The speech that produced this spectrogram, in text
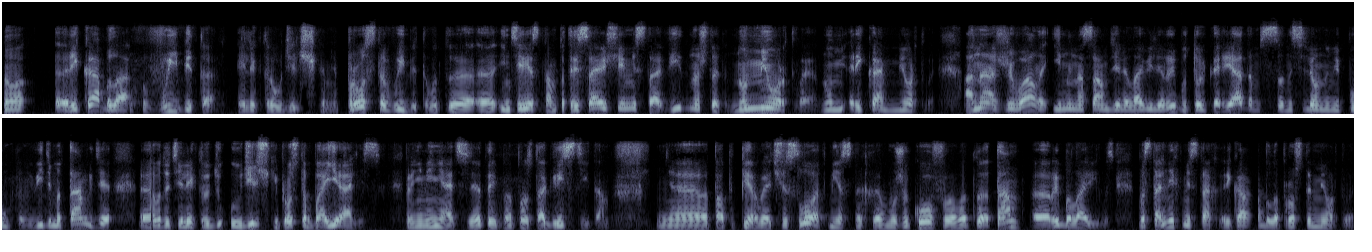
но река была выбита электроудильщиками. Просто выбита. Вот э, э, интересно, там потрясающие места. Видно, что это, но мертвая. Ну, река мертвая. Она оживала, и мы на самом деле ловили рыбу только рядом с населенными пунктами. Видимо, там, где э, вот эти электроудильщики просто боялись применять это и просто огрести там э, первое число от местных э, мужиков. Вот там э, рыба ловилась. В остальных местах река была просто мертвая.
